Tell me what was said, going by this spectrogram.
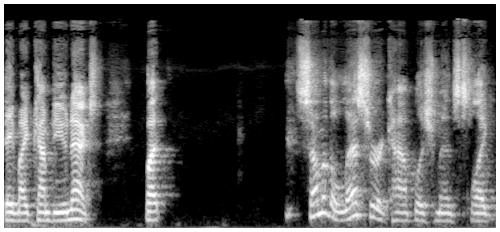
they might come to you next. But some of the lesser accomplishments, like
